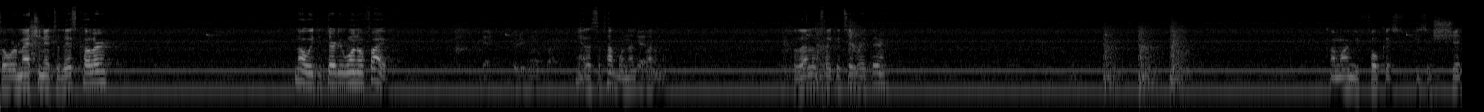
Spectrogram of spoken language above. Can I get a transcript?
So we're matching it to this color. No, we did 3105. Yeah, 3105. Yeah, that's the top one, not the bottom one. So that looks like it's it right there. Come on, you focus piece of shit.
